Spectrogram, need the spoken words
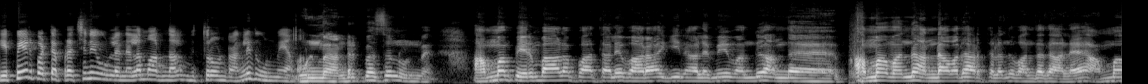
எப்பேற்பட்ட பிரச்சனை உள்ள நிலமா இருந்தாலும் வித்துறோன்றாங்களே இது உண்மையாமா உண்மை ஹண்ட்ரட் பர்சன்ட் உண்மை. அம்மா பெரும்பாலும் பார்த்தாலே வராகினாலுமே வந்து அந்த அம்மா வந்து அந்த அவதாரத்துலேருந்து வந்ததால அம்மா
